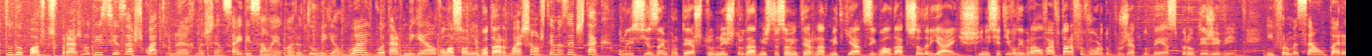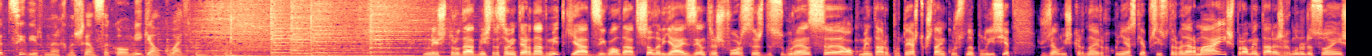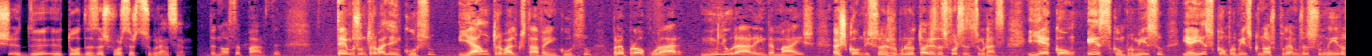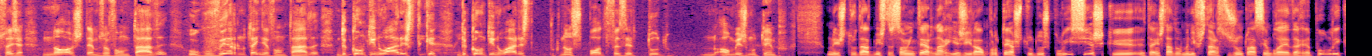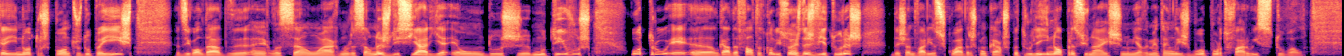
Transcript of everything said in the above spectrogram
Está tudo postos para as notícias às quatro na Renascença. A edição é agora do Miguel Coelho. Boa tarde, Miguel. Olá, Sónia. Boa tarde. Quais são os temas em destaque? Polícias em protesto. O Ministro da Administração Interna admite que há desigualdades salariais. Iniciativa Liberal vai votar a favor do projeto do PS para o TGV. Informação para decidir na Renascença com Miguel Coelho. O Ministro da Administração Interna admite que há desigualdades salariais entre as forças de segurança. Ao comentar o protesto que está em curso na polícia, José Luís Carneiro reconhece que é preciso trabalhar mais para aumentar as remunerações de eh, todas as forças de segurança. Da nossa parte, temos um trabalho em curso e há um trabalho que estava em curso para procurar melhorar ainda mais as condições remuneratórias das forças de segurança. E é com esse compromisso, e é esse compromisso que nós podemos assumir, ou seja, nós temos a vontade, o governo tem a vontade de continuar este de continuar este porque não se pode fazer tudo ao mesmo tempo. O Ministro da Administração Interna a reagir ao protesto dos polícias que têm estado a manifestar-se junto à Assembleia da República e noutros pontos do país. A desigualdade em relação à remuneração na judiciária é um dos motivos. Outro é a alegada falta de condições das viaturas, deixando várias esquadras com carros patrulha inoperacionais, nomeadamente em Lisboa, Porto Faro e Setúbal.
